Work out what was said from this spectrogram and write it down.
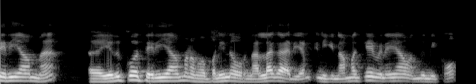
தெரியாம எதுக்கோ தெரியாம நம்ம பண்ணின ஒரு நல்ல காரியம். இன்னைக்கு நமக்கே வினையா வந்து நிற்கும்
